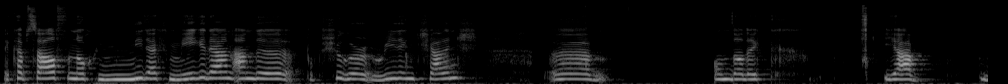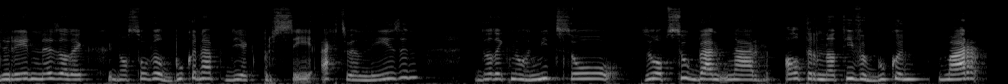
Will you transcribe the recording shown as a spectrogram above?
Ik heb zelf nog niet echt meegedaan aan de Pop Sugar Reading Challenge. Uh, omdat ik, ja, de reden is dat ik nog zoveel boeken heb die ik per se echt wil lezen, dat ik nog niet zo, zo op zoek ben naar alternatieve boeken. Maar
